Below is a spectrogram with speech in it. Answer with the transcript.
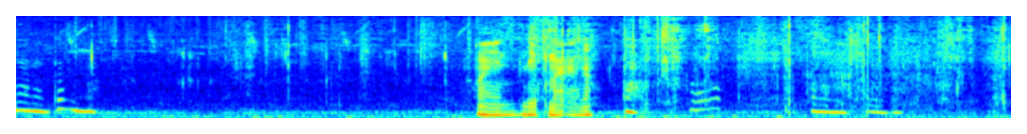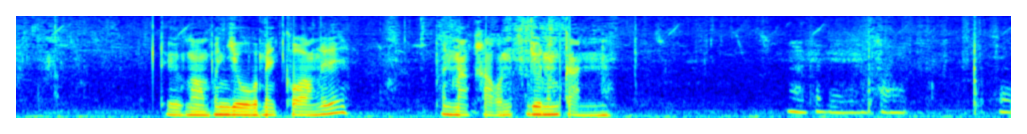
งานนั้นต้นเนาะ หอยเล็บหมาเนาะ จ้ะโอ้ก็มันเออ ถือมองเพิ่นอยู่กันเป็นกองเลยเด้เพิ่นมาเขาอยู่น้ำกันเนาะงานพอดีใครเชื่อ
